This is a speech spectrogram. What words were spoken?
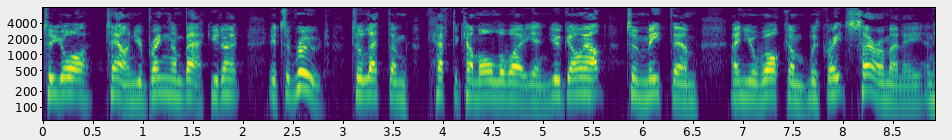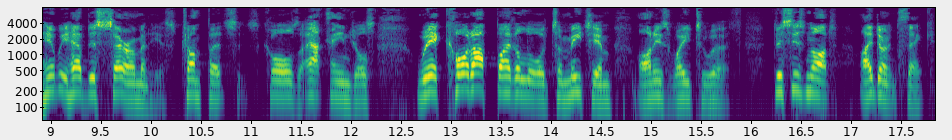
to your town. You bring them back. You don't, it's rude to let them have to come all the way in. You go out to meet them and you welcome with great ceremony. And here we have this ceremony. It's trumpets, it's calls, archangels. We're caught up by the Lord to meet him on his way to earth. This is not, I don't think,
